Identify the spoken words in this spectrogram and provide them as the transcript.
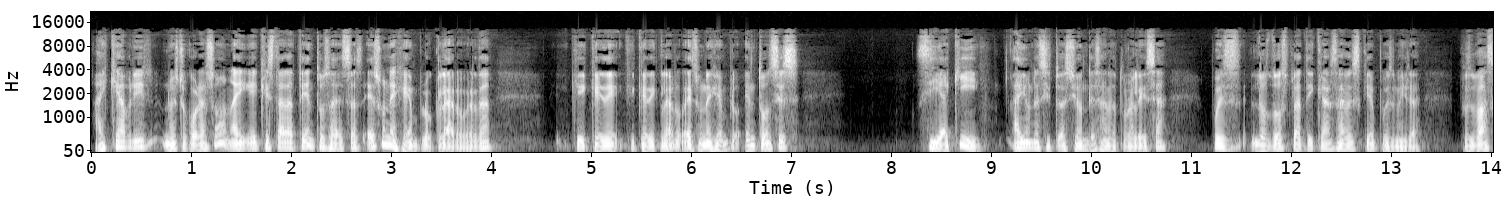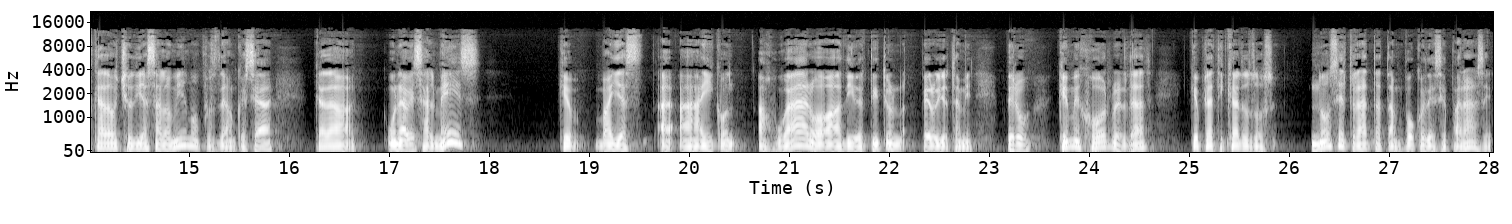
Hay que abrir nuestro corazón, hay, que estar atentos a esas. Es un ejemplo claro, ¿verdad? Que quede, que quede claro, es un ejemplo. Entonces, si aquí hay una situación de esa naturaleza, pues los dos platicar, ¿sabes qué? Pues mira, pues vas cada ocho días a lo mismo, pues aunque sea cada una vez al mes, que vayas ahí a jugar o a divertirte, pero yo también. Pero qué mejor, ¿verdad? Que platicar los dos no se trata tampoco de separarse,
